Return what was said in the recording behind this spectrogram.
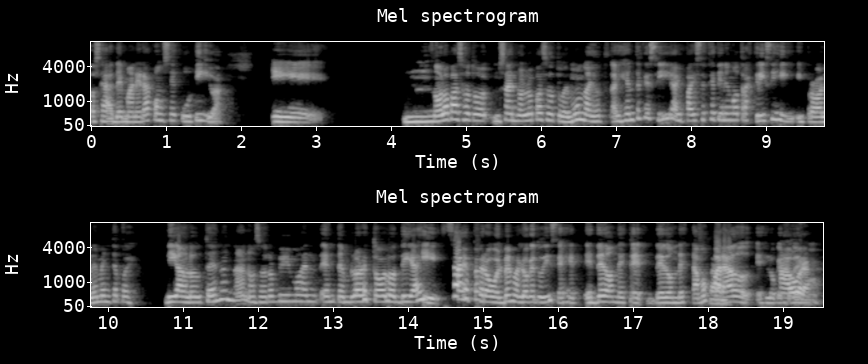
o sea, de manera consecutiva, eh, no lo pasó todo, o sea, no lo pasó todo el mundo. Hay, hay gente que sí, hay países que tienen otras crisis y, y probablemente pues digan, lo de ustedes no es nada, nosotros vivimos en, temblores todos los días y, ¿sabes? Pero volvemos a lo que tú dices, es, de, donde de donde estamos parados, es lo que Ahora,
